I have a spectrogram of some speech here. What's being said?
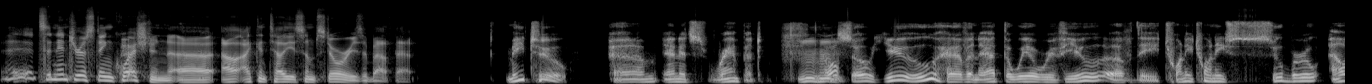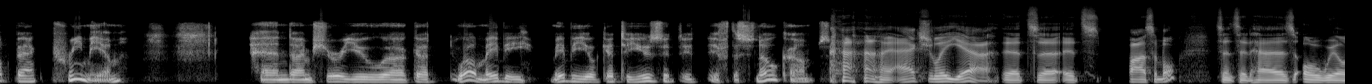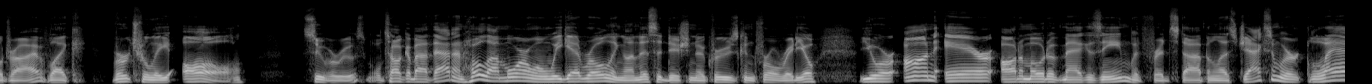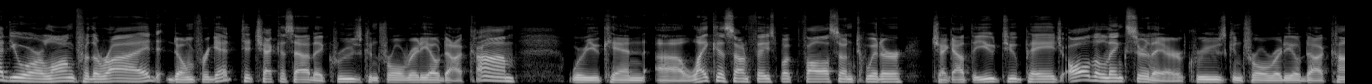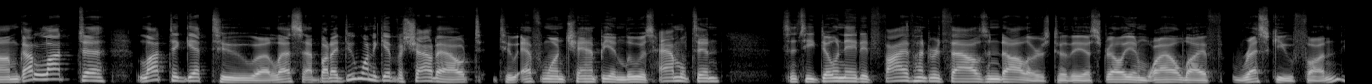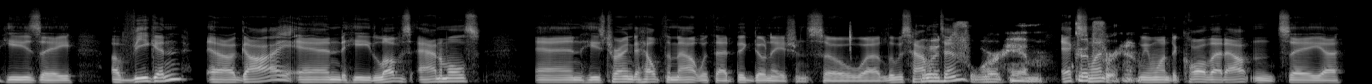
It's an interesting question. Uh, I'll, can tell you some stories about that. Me too. Um, and it's rampant. Mhm. Also, you have an at the wheel review of the 2020 Subaru Outback Premium. And I'm sure you uh, got, well, maybe. Maybe you'll get to use it if the snow comes. Actually, yeah, it's uh, it's possible since it has all-wheel drive, like virtually all Subarus. We'll talk about that and a whole lot more when we get rolling on this edition of Cruise Control Radio, your on-air automotive magazine with Fred Staub and Les Jackson. We're glad you are along for the ride. Don't forget to check us out at cruisecontrolradio.com where you can uh, like us on Facebook, follow us on Twitter, check out the YouTube page. All the links are there. CruiseControlRadio.com. Got a lot, to, lot to get to, uh, Les, uh, but I do want to give a shout out to F1 champion Lewis Hamilton since he donated $500,000 to the Australian Wildlife Rescue Fund. He's a, a vegan uh, guy and he loves animals and he's trying to help them out with that big donation. So, uh, Lewis Hamilton, Good for him. excellent. For him. We wanted to call that out and say, uh,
